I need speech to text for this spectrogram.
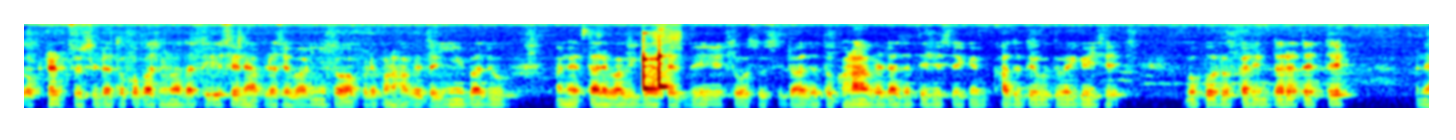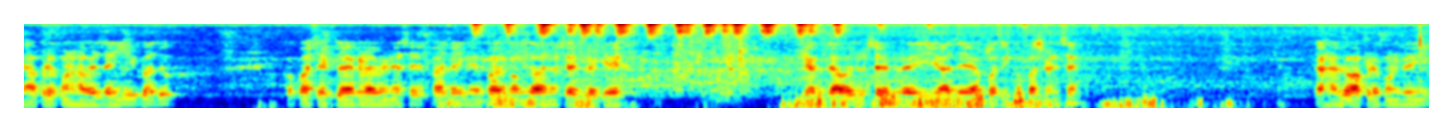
તો ફ્રેન્ડ સુશીલા તો કપાસ જતી રહી છે ને આપણે છે વાળીએ તો આપણે પણ હવે જઈએ બાજુ. અને અત્યારે વાગી ગયા છે બે, તો સુશીલા આજે તો ઘણા વહેલા જતી રહેશે, કેમ ખાધું તેવું તો વહી ગઈ છે. બપોર કરીને તરત જ તે, અને આપણે પણ હવે જઈએ એ બાજુ. કપાસ એકલા એકલા વીણે છે, પાછા એને બહાર ગામ જવાનું છે, એટલે કે ક્યાંક જવાનું છે, એટલે એ આજે આખોથી કપાસ વીણશે. તો હાલો, આપણે પણ જઈએ,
